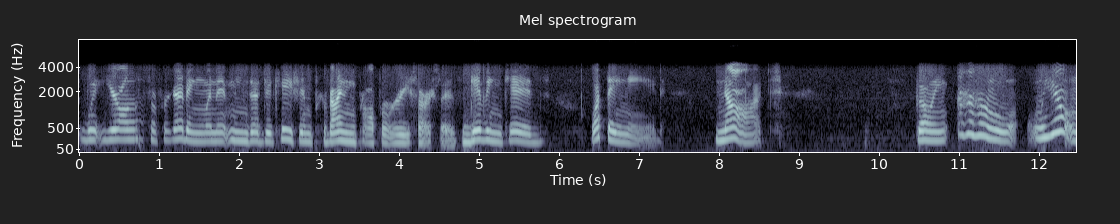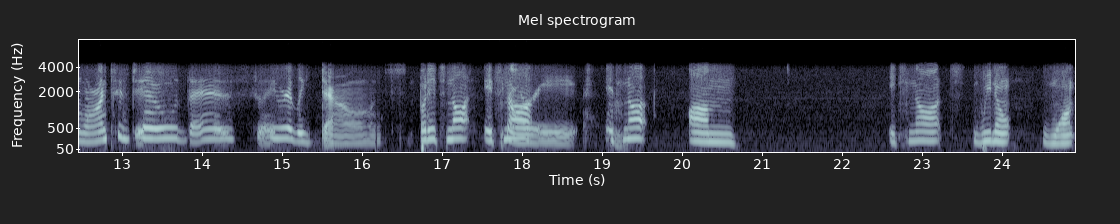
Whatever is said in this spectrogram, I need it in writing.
what you're also forgetting when it means education, providing proper resources, giving kids what they need, not going, oh, we don't want to do this. We really don't. but it's not. It's not. Sorry. it's not um it's not we don't want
